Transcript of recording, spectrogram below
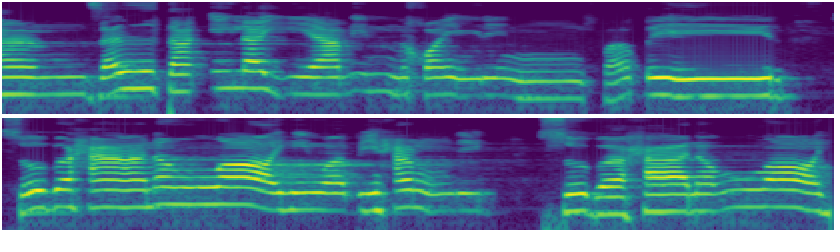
أنزلت إلي من خير فقير سبحان الله وبحمده سبحان الله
